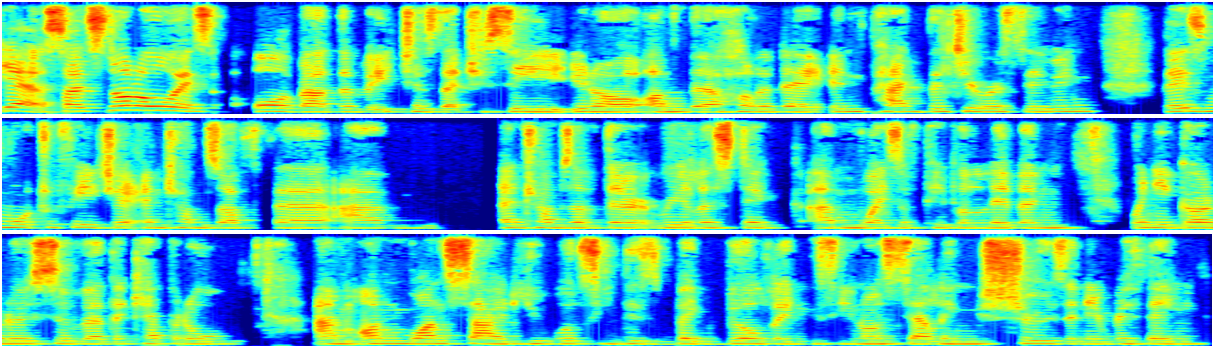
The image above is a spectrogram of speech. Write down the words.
yeah so it's not always all about the beaches that you see you know on the holiday impact that you're receiving. There's more to feature in terms of the um, in terms of the realistic um, ways of people living. When you go to Suva, the capital, um, on one side you will see these big buildings, you know, selling shoes and everything,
